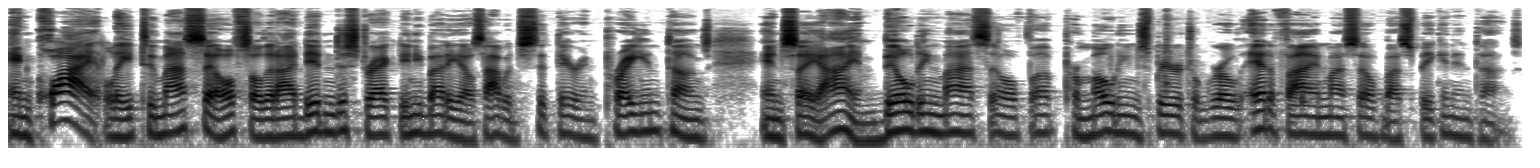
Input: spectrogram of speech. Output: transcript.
and quietly to myself so that I didn't distract anybody else. I would sit there and pray in tongues and say, I am building myself up, promoting spiritual growth, edifying myself by speaking in tongues.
